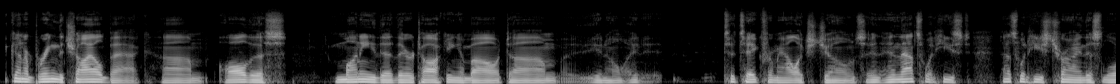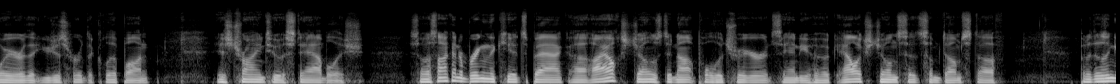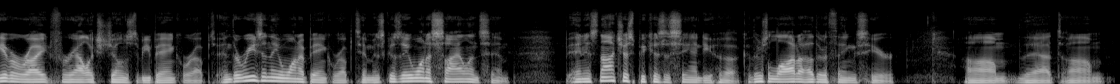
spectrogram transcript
going to bring the child back. Um, all this money that they're talking about, um, you know, it, to take from Alex Jones, and, and that's what he's that's what he's trying. This lawyer that you just heard the clip on is trying to establish. So it's not going to bring the kids back. Uh, Alex Jones did not pull the trigger at Sandy Hook. Alex Jones said some dumb stuff, but it doesn't give a right for Alex Jones to be bankrupt. And the reason they want to bankrupt him is because they want to silence him. And it's not just because of Sandy Hook. There's a lot of other things here um, that um,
